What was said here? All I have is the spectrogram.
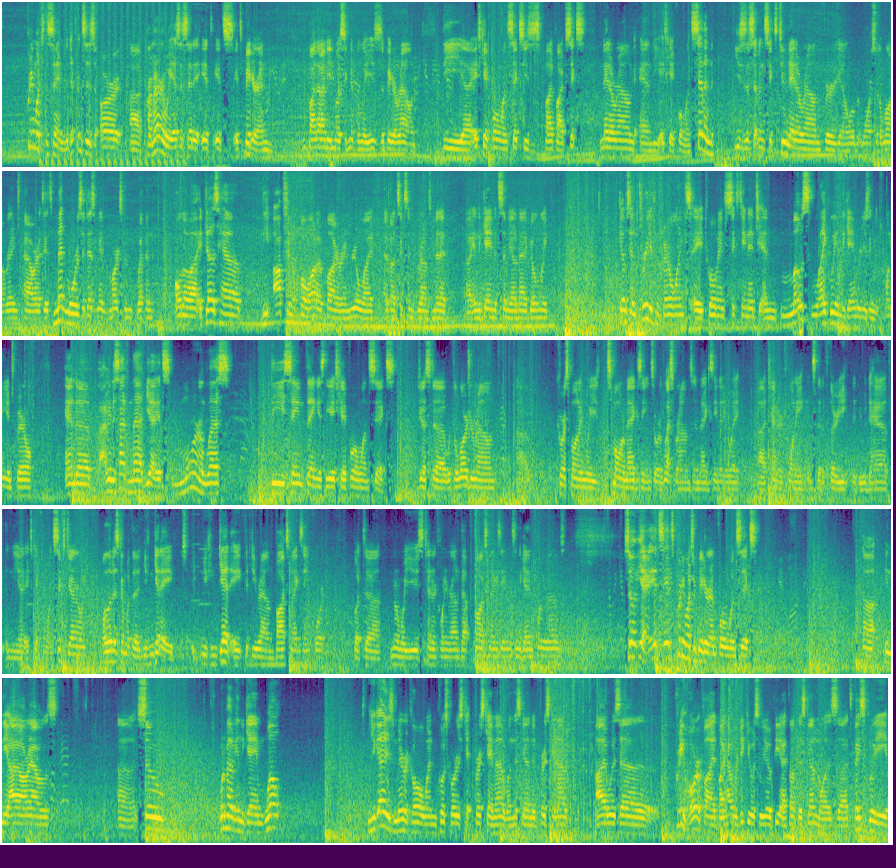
pretty much the same. The differences are uh, primarily, as I said, it, it, it's it's bigger and by that I mean most significantly uses a bigger round. The uh, HK416 uses 556 NATO round, and the HK417 uses a 762 NATO round for you know a little bit more sort of long range power. It's, it's meant more as a designated marksman weapon, although uh, it does have the option of full auto fire in real life at about 600 rounds a minute. Uh, in the game, it's semi-automatic only comes in three different barrel lengths, a 12-inch, 16-inch, and most likely in the game we're using the 20-inch barrel. And, uh, I mean, aside from that, yeah, it's more or less the same thing as the HK416, just uh, with the larger round, uh, correspondingly smaller magazines, or less rounds in a magazine anyway, uh, 10 or 20 instead of 30 that you would have in the uh, HK416 generally. Although it does come with a, you can get a, you can get a 50 round box magazine for it but uh, normally you use 10 or 20 round box magazines in the game, 20 rounds. So yeah, it's it's pretty much a bigger M416 uh, in the IRLs. Uh, so what about in the game? Well, you guys may recall when Close Quarters first came out, when this gun first came out, I was uh, pretty horrified by how ridiculously OP I thought this gun was. Uh, it's basically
